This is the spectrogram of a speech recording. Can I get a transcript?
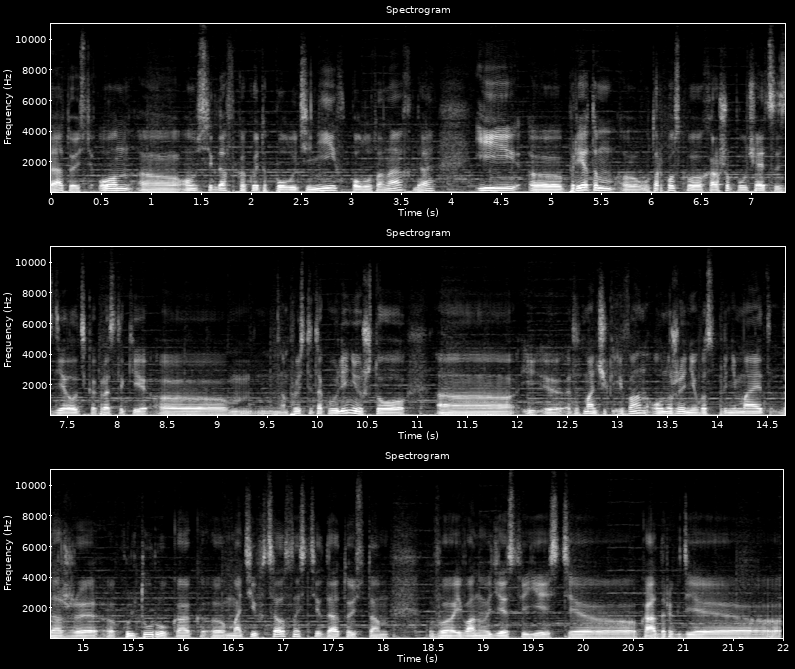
да, то есть он, э, он всегда в какой-то полутени, в полутонах, да, и э, при этом э, у Тарковского хорошо получается сделать как раз-таки э, провести такую линию, что э, э, этот мальчик Иван, он уже не воспринимает даже э, культуру как э, мотив целостности, да, то есть там в Иваново детстве есть э, кадры, где э,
